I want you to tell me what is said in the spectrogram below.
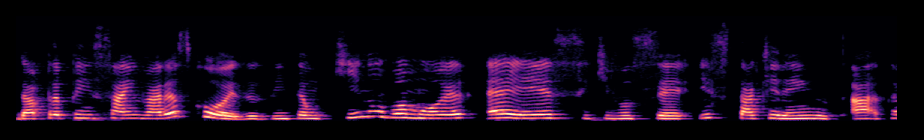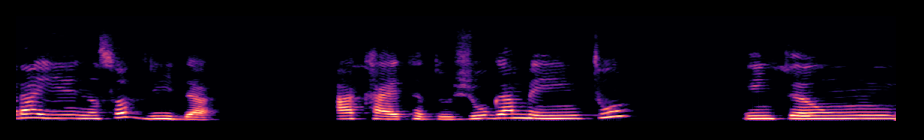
dá para pensar em várias coisas. Então, que novo amor é esse que você está querendo atrair na sua vida? A carta do julgamento. Então,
